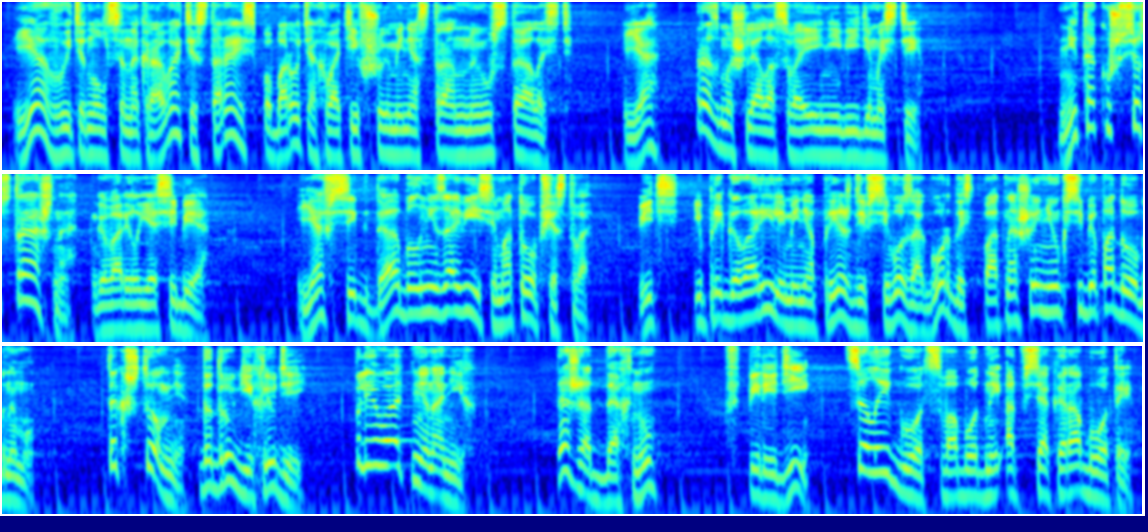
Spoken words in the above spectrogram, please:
Я вытянулся на кровати, стараясь побороть охватившую меня странную усталость. Я размышлял о своей невидимости. «Не так уж все страшно», — говорил я себе. «Я всегда был независим от общества, ведь и приговорили меня прежде всего за гордость по отношению к себе подобному. Так что мне до других людей? Плевать мне на них. Даже отдохну. Впереди целый год, свободный от всякой работы.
